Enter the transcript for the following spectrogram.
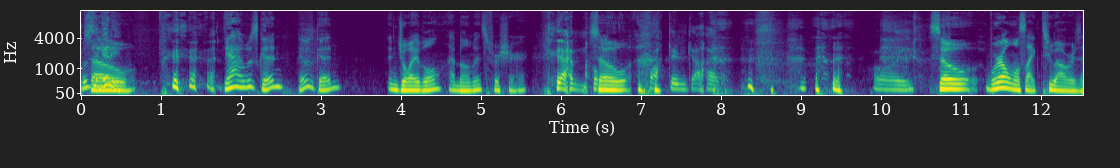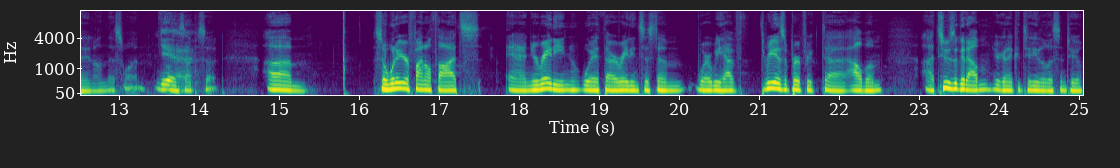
Was it so, yeah, it was good. It was good. Enjoyable at moments for sure. Yeah, So, fucking god. Holy. so we're almost like two hours in on this one. on this episode. Um, so what are your final thoughts and your rating with our rating system, where we have three is a perfect uh, album, uh, two is a good album you're going to continue to listen to,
